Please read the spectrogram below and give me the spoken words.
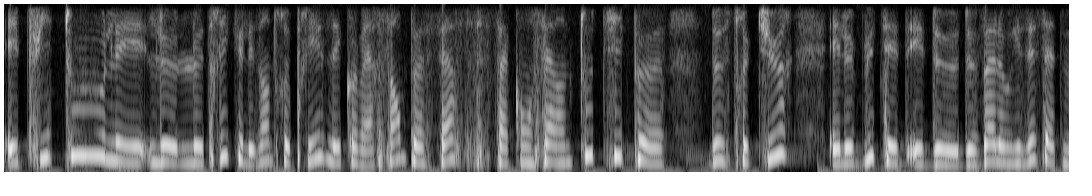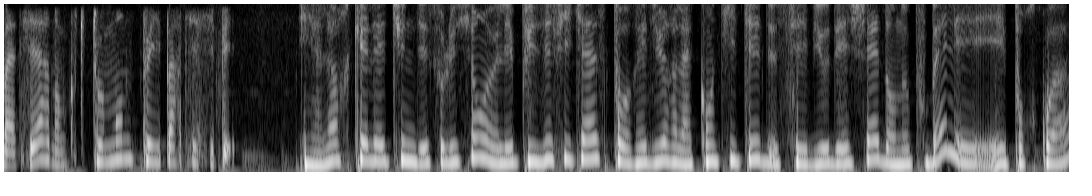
Et puis tout les, le, tri que les entreprises, les commerçants peuvent faire, ça concerne tout type euh, de structure. Et le but est, de, valoriser cette matière, donc tout le monde peut y participer. Et alors, quelle est une des solutions euh, les plus efficaces pour réduire la quantité de ces biodéchets dans nos poubelles et pourquoi?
